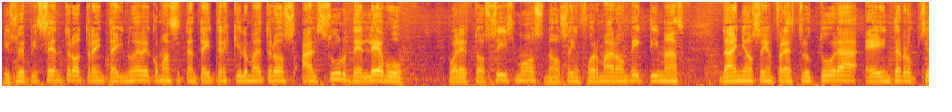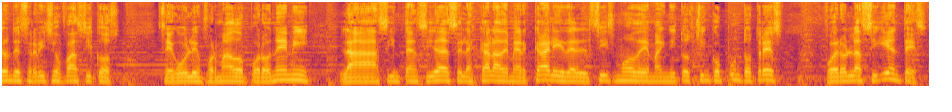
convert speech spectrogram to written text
y su epicentro 39,73 kilómetros al sur de Lebu. Por estos sismos no se informaron víctimas, daños a infraestructura e interrupción de servicios básicos. Según lo informado por ONEMI, las intensidades en la escala de Mercalli del sismo de magnitud 5.3 fueron las siguientes.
